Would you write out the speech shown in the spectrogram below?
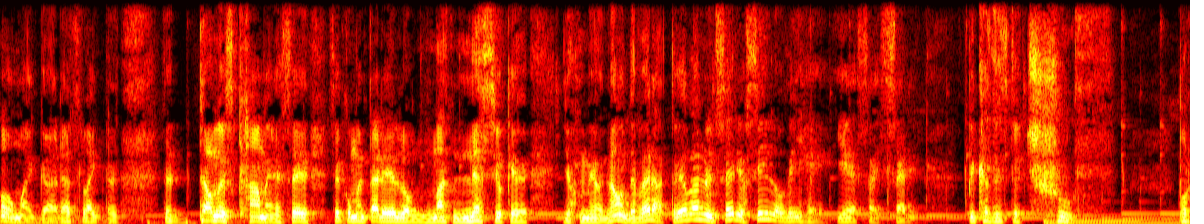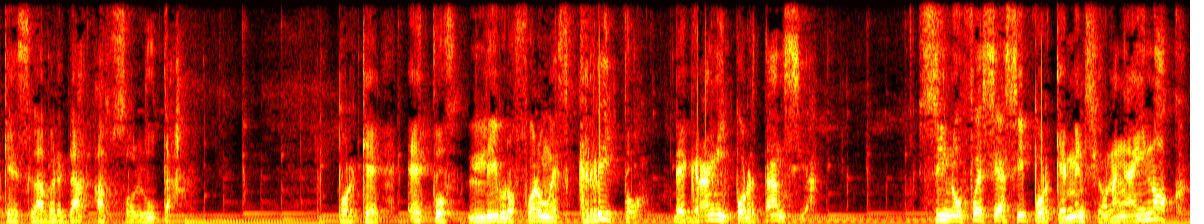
oh my God, that's like the, the dumbest comment. Ese, ese comentario es lo más necio que, Dios mío, no, de verdad, estoy hablando en serio. Sí lo dije. Yes, I said it. Because it's the truth. Porque es la verdad absoluta. Porque estos libros fueron escritos de gran importancia. Si no fuese así, ¿por qué mencionan a Enoch?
